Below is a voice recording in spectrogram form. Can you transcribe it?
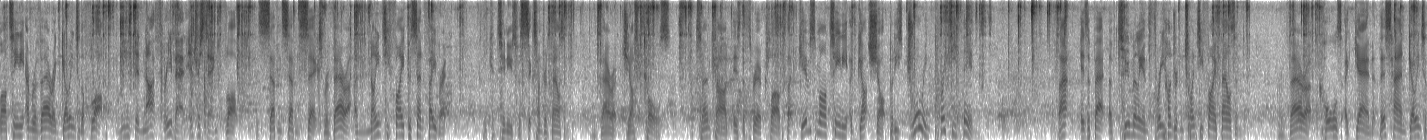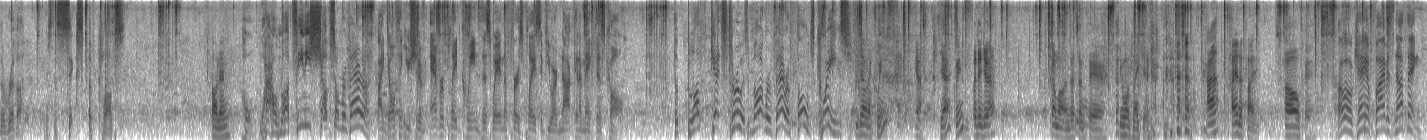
Martini and Rivera going to the flop. Queens did not three bet. Interesting. Flop is 776. Rivera, a 95% favorite. He continues for 600,000. Rivera just calls. The turn card is the three of clubs. That gives Martini a gut shot, but he's drawing pretty thin. That is a bet of 2,325,000. Rivera calls again. This hand going to the river is the six of clubs. All in. Oh, wow, Martini shoves on Rivera. I don't think you should have ever played queens this way in the first place if you are not going to make this call. The bluff gets through as Mark Rivera folds queens. Did you have like queens? Yeah. Yeah, queens? What did you have? Come on, that's unfair. You won't like it. huh? I had a five. Oh, okay. Oh, okay. A five is nothing.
